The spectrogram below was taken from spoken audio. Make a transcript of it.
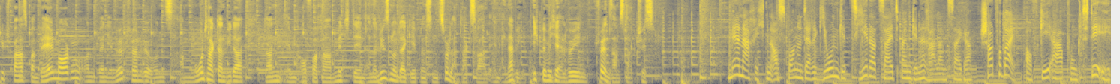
Viel Spaß beim Wählen morgen. Und wenn ihr mögt, hören wir uns am Montag dann wieder, dann im Aufwacher mit den Analysen und Ergebnissen zur Landtagswahl in NRW. Ich bin Michael Höhing. Schönen Samstag. Tschüss. Mehr Nachrichten aus Bonn und der Region gibt's jederzeit beim Generalanzeiger. Schaut vorbei auf ga.de.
